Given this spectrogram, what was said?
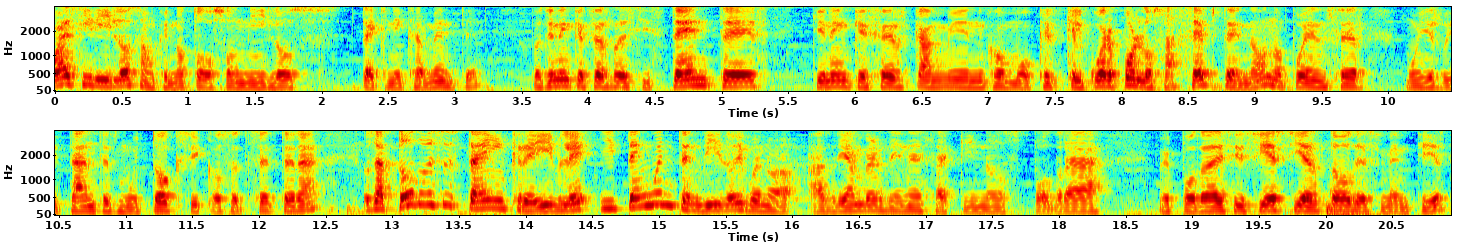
voy a decir hilos, aunque no todos son hilos técnicamente, pero tienen que ser resistentes, tienen que ser también como que, el cuerpo los acepte, ¿no? No pueden ser muy irritantes, muy tóxicos, etcétera. O sea, todo eso está increíble y tengo entendido, y bueno, Adrián Verdines aquí nos podrá me podrá decir si es cierto o desmentir,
